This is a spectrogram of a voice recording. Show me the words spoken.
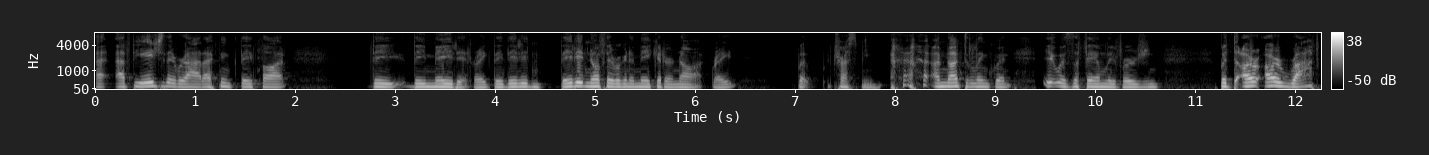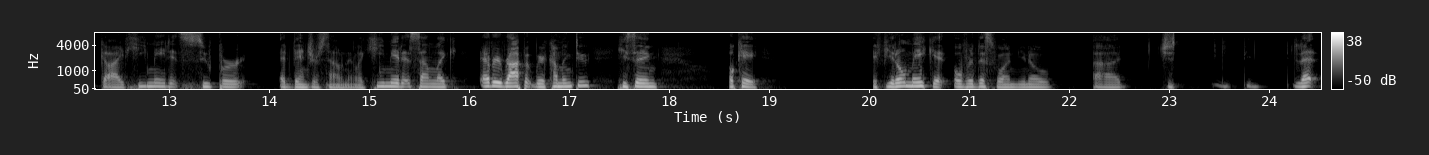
at the age they were at, I think they thought they they made it. Right? They they didn't they didn't know if they were going to make it or not. Right? But trust me, I'm not delinquent. It was the family version. But the, our our raft guide, he made it super adventure sounding. Like he made it sound like every rapid we we're coming to, he's saying, okay, if you don't make it over this one, you know, uh, just let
